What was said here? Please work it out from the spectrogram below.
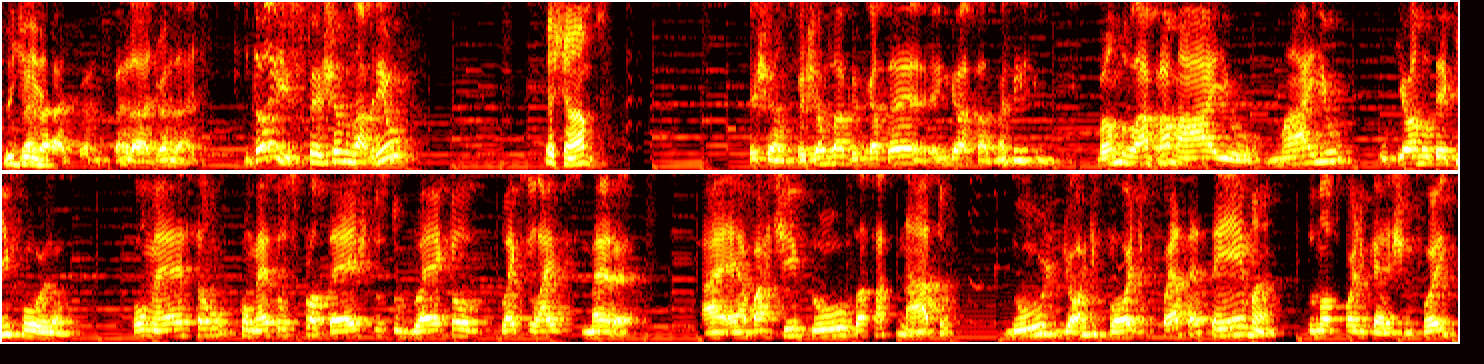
do dinheiro. Verdade, verdade, verdade. Então é isso. Fechamos abril. Fechamos. Fechamos, fechamos abril, fica até engraçado. Mas enfim, vamos lá para maio. Maio, o que eu anotei aqui foram começam começam os protestos do Black Black Lives Matter. É a partir do, do assassinato do George Floyd, que foi até tema do nosso podcast, não foi?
